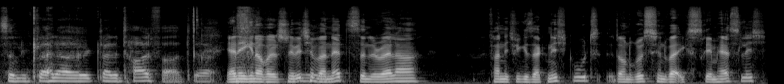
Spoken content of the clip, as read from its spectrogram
so eine kleine, kleine Talfahrt. Ja. ja, nee, genau, weil Schneewittchen war nett, Cinderella fand ich wie gesagt nicht gut, Dornröschen war extrem hässlich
